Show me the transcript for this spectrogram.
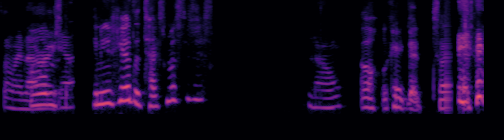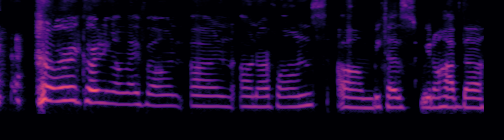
Something like that, Oh, right? Yeah. Can you hear the text messages? No. Oh, okay, good. We're recording on my phone on on our phones um because we don't have the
